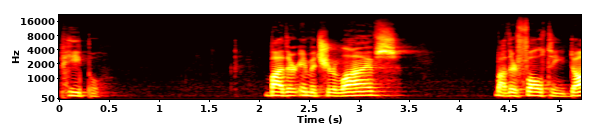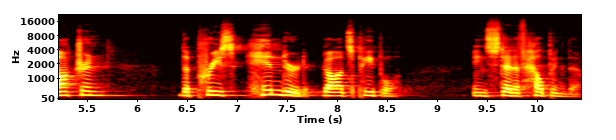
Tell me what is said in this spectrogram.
people by their immature lives, by their faulty doctrine. The priests hindered God's people instead of helping them.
